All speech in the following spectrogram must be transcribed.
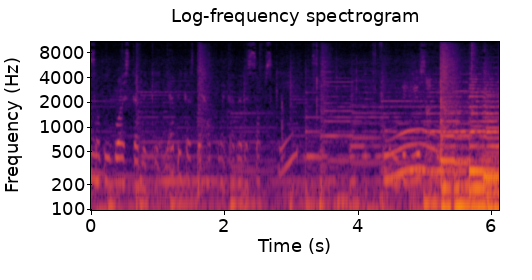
So we wash West Demicalia because they have like another subscale. Good views on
